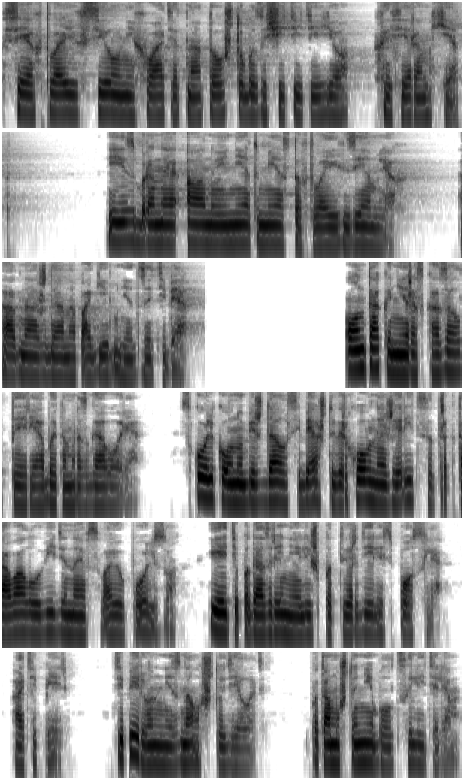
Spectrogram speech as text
«Всех твоих сил не хватит на то, чтобы защитить ее, Хеферем Хет. Избранная Ану и нет места в твоих землях. Однажды она погибнет за тебя». Он так и не рассказал Терри об этом разговоре. Сколько он убеждал себя, что верховная жрица трактовала увиденное в свою пользу, и эти подозрения лишь подтвердились после. А теперь? Теперь он не знал, что делать, потому что не был целителем.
